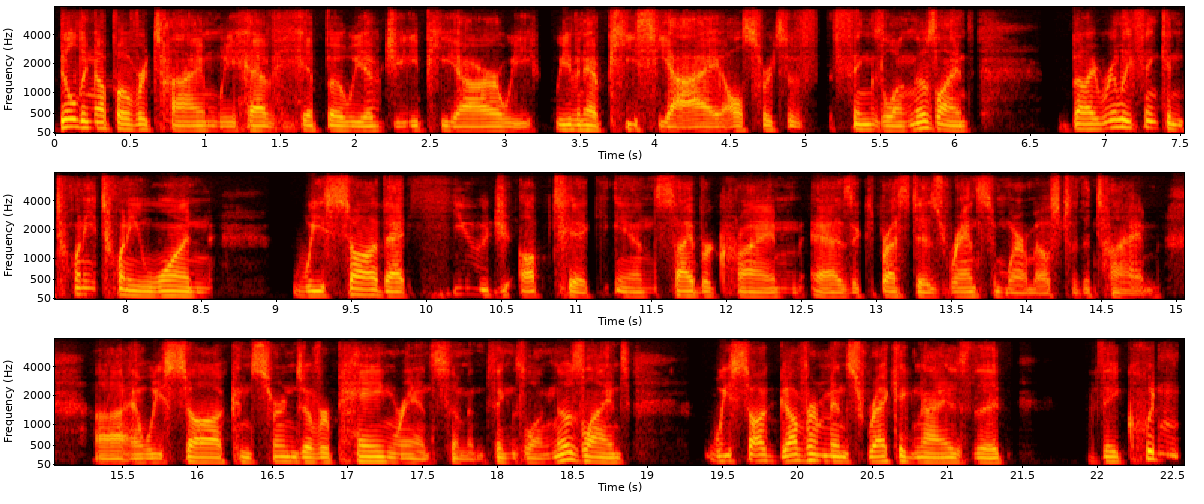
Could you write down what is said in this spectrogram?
building up over time. We have HIPAA, we have GDPR, we, we even have PCI, all sorts of things along those lines. But I really think in 2021, we saw that huge uptick in cybercrime as expressed as ransomware most of the time. Uh, and we saw concerns over paying ransom and things along those lines. We saw governments recognize that they couldn't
